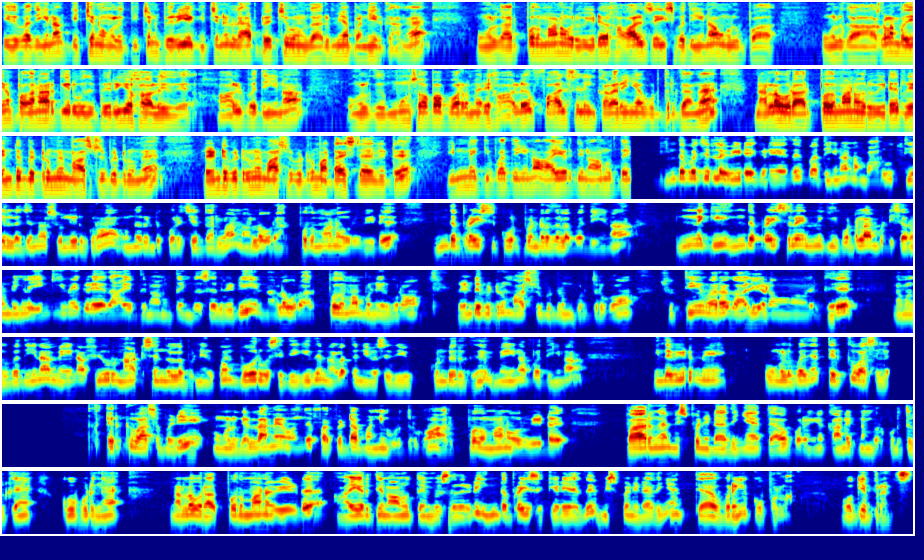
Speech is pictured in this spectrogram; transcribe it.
இது பார்த்திங்கன்னா கிச்சன் உங்களுக்கு கிச்சன் பெரிய கிச்சனு லேப்ட் வச்சு உங்களுக்கு அருமையாக பண்ணியிருக்காங்க. உங்களுக்கு அற்புதமான ஒரு வீடு. ஹால் சைஸ் பார்த்தீங்கன்னா உங்களுக்கு பா உங்களுக்கு அகலம் பார்த்தீங்கன்னா பதினாறுக்கு இருபது. பெரிய ஹால் இது. ஹால் பார்த்திங்கன்னா உங்களுக்கு மூணு சோஃபா போடுற மாதிரி ஹாலு ஃபால் சீலிங் கலரிங்காக கொடுத்துருக்காங்க. நல்ல ஒரு அற்புதமான ஒரு வீடு. ரெண்டு பெட்ரூமே மாஸ்டர் பெட்ரூமு ரெண்டு பெட்ரூமே மாஸ்டர் பெட்ரூம் அட்டாச் டாய்லெட்டு இன்றைக்கி பார்த்தீங்கன்னா ஆயிரத்தி நானூற்றி இந்த பட்ஜெட்டில் வீடே கிடையாது. பார்த்தீங்கன்னா நம்ம அறுபத்தி ஏழு லட்சம் தான் சொல்லியிருக்கிறோம். ஒன்று ரெண்டு குறைச்சே தரலாம். நல்ல ஒரு அற்புதமான ஒரு வீடு. இந்த ப்ரைஸ் கோட் பண்ணுறதில் பார்த்தீங்கன்னா இன்னைக்கு இந்த ப்ரைஸில் இன்னைக்கு கொண்டலாம்பட்டி சரௌண்டிங்கில் எங்கேயுமே கிடையாது. ஆயிரத்தி நானூற்றி ஐம்பது சதுரடி. நல்ல ஒரு அற்புதமாக பண்ணியிருக்கிறோம் ரெண்டு பெட்ரூம் மாஸ்டர் பெட்ரூம் கொடுத்துருக்கோம். சுற்றியும் வர காலி இடம் இருக்குது நமக்கு பார்த்தீங்கன்னா மெயினாக ஃபியூர் நாட்டு செங்கலில் பண்ணியிருக்கோம் போர் வசதிக்கு இது நல்ல தண்ணி வசதி கொண்டு இருக்குது மெயினாக பார்த்தீங்கன்னா இந்த வீடு மே உங்களுக்கு பார்த்தீங்கன்னா தெற்கு வாசல். தெற்கு வாசப்படி உங்களுக்கு எல்லாமே வந்து பர்ஃபெக்டாக பண்ணி கொடுத்துருக்கோம். அற்புதமான ஒரு வீட்டை பாருங்கள் மிஸ் பண்ணிடாதீங்க. தேவைப்படுறீங்க காண்டாக்ட் நம்பர் கொடுத்துருக்கேன். கூப்பிடுங்க. நல்ல ஒரு அற்புதமான வீடு. ஆயிரத்தி நானூற்றி ஐம்பது சதுரடி. இந்த ப்ரைஸு கிடையாது. மிஸ் பண்ணிடாதீங்க. தேவைப்படுறீங்க கூப்பிடலாம். Okay friends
